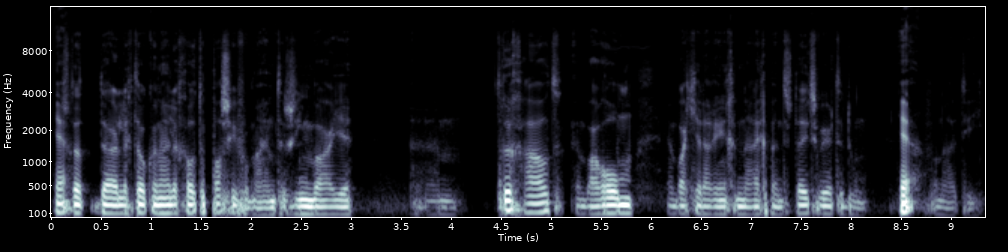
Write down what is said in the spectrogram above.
Ja. Dus dat, daar ligt ook een hele grote passie voor mij om te zien waar je ehm, terughoudt en waarom en wat je daarin geneigd bent steeds weer te doen. Ja. Vanuit die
